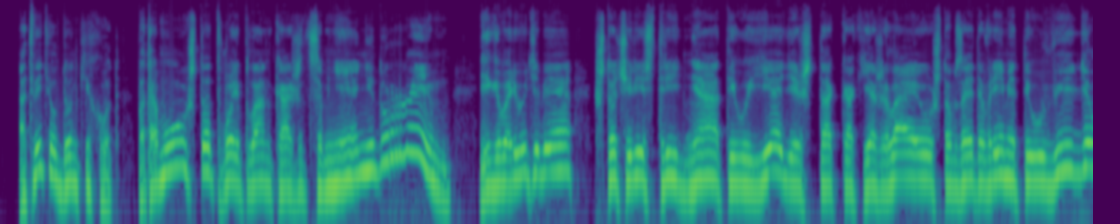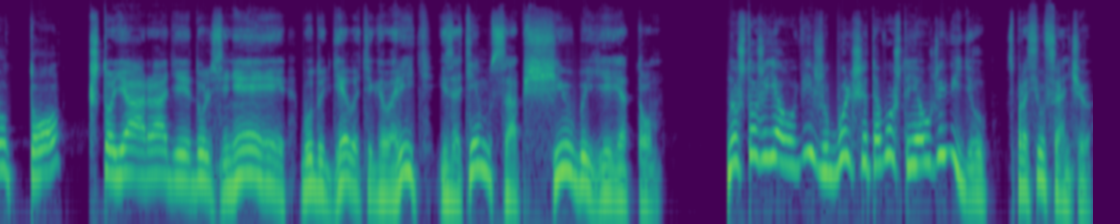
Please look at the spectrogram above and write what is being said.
— ответил Дон Кихот, — потому что твой план кажется мне недурным. — и говорю тебе, что через три дня ты уедешь, так как я желаю, чтобы за это время ты увидел то, что я ради Дульсинеи буду делать и говорить, и затем сообщил бы ей о том. — Но что же я увижу больше того, что я уже видел? — спросил Санчо.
